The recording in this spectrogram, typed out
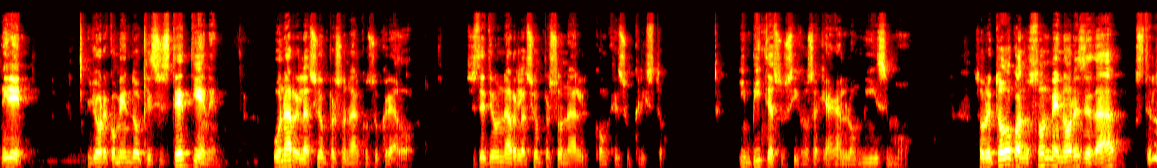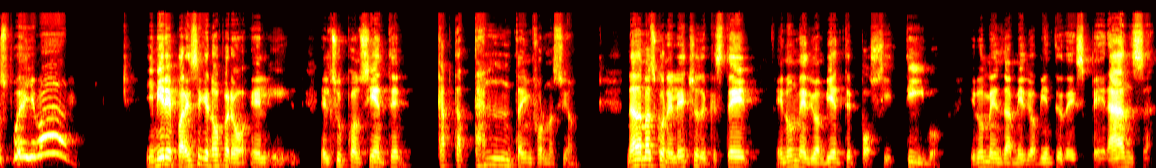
Mire, yo recomiendo que si usted tiene una relación personal con su creador, si usted tiene una relación personal con Jesucristo, invite a sus hijos a que hagan lo mismo. Sobre todo cuando son menores de edad, usted los puede llevar. Y mire, parece que no, pero el, subconsciente capta tanta información. Nada más con el hecho de que esté en un medio ambiente positivo, en un medio ambiente de esperanza,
